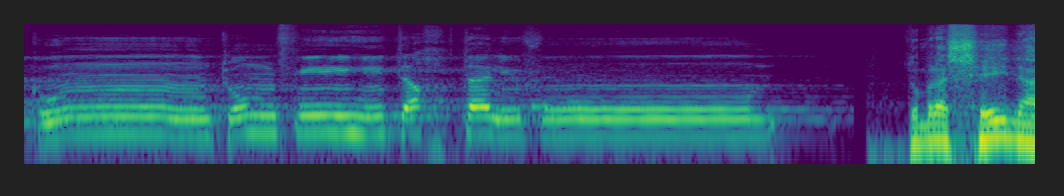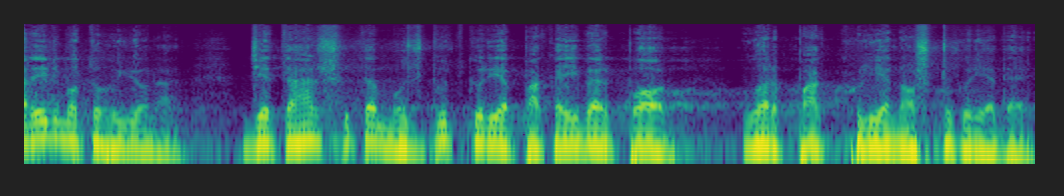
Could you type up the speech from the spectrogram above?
كنتم فيه تختلفون তোমরা সেই নারীর মতো হইও না যে তাহার সুতা মজবুত করিয়া পাকাইবার পর উহার পাক খুলিয়া নষ্ট করিয়া দেয়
